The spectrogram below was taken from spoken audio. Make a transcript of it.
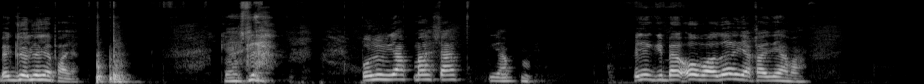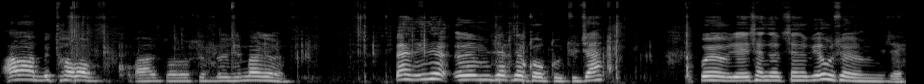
Belki öyle yaparım. Gençler. Bunu yapmazsam yapmam. Benim gibi ben o balığı yakalayamam. Bir tava var dolusu bölümü alıyorum. Ben yine örümcekle korkutacağım. Bu örümceği sen de, sen de görüyor musun örümceği?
